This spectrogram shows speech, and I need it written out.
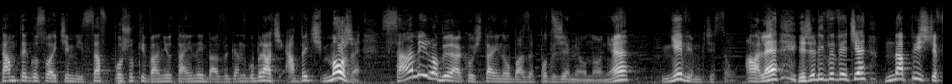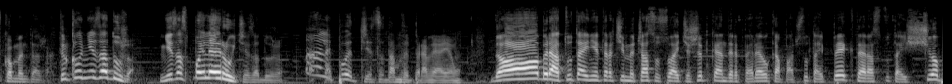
tamtego, słuchajcie, miejsca w poszukiwaniu tajnej bazy gangu braci. A być może sami robią jakąś tajną bazę pod ziemią, no nie? Nie wiem, gdzie są, ale jeżeli wy wiecie, napiszcie w komentarzach. Tylko nie za dużo. Nie zaspoilerujcie za dużo. Ale powiedzcie, co tam wyprawiają. Dobra, tutaj nie tracimy czasu. Słuchajcie, szybka ender perełka. Patrz, tutaj pyk, teraz tutaj siup,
